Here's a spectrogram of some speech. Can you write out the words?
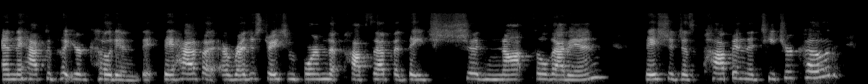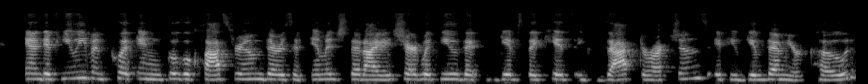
And they have to put your code in. They, they have a, a registration form that pops up, but they should not fill that in. They should just pop in the teacher code and if you even put in Google Classroom, there's an image that I shared with you that gives the kids exact directions if you give them your code.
